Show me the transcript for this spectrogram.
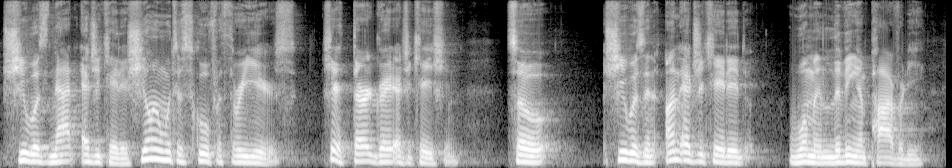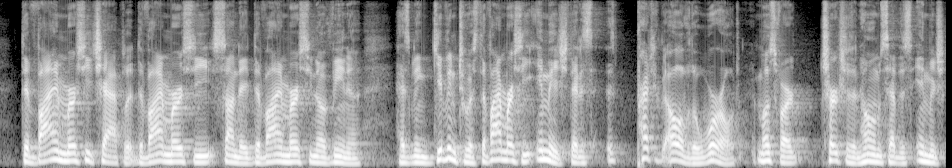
She was not educated. She only went to school for three years. She had a third grade education. So she was an uneducated woman living in poverty. Divine Mercy Chaplet, Divine Mercy Sunday, Divine Mercy Novena has been given to us, Divine Mercy image that is practically all over the world. Most of our churches and homes have this image.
